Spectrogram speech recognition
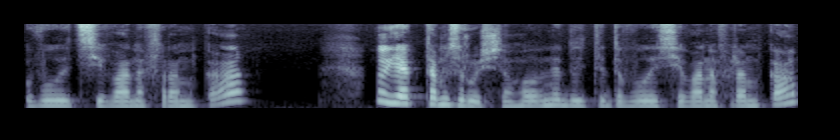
вулиці Івана Франка. Ну, як там зручно, головне дійти до вулиці Івана Франка.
